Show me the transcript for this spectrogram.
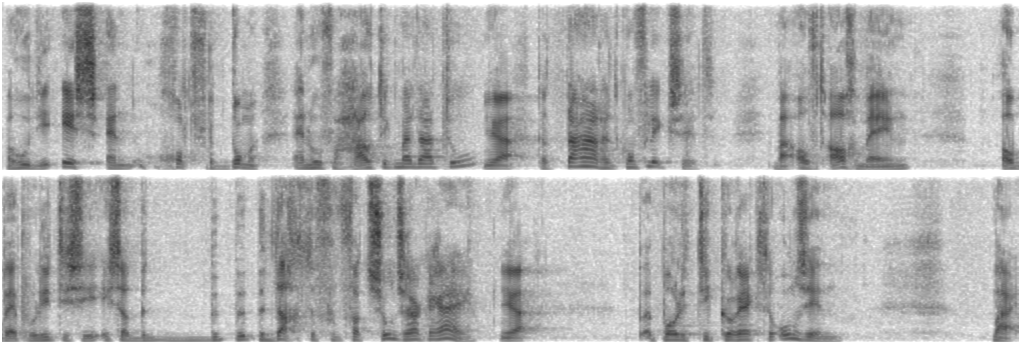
maar hoe die is en godverdomme, en hoe verhoud ik me daartoe? Ja. Dat daar het conflict zit. Maar over het algemeen, ook bij politici, is dat be- be- be- bedachte fatsoensrakkerij. Ja. Politiek correcte onzin. Maar,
